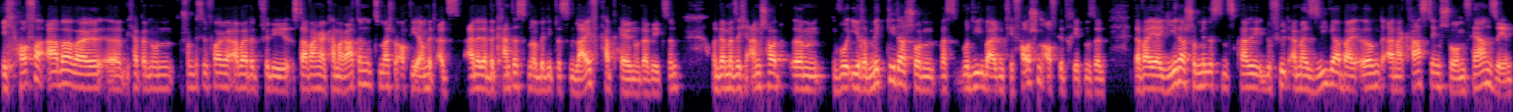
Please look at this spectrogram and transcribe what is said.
Ich hoffe aber, weil äh, ich habe ja nun schon ein bisschen vorgearbeitet für die Stavanger Kameradinnen zum Beispiel, auch die ja mit als eine der bekanntesten oder beliebtesten Live-Kapellen unterwegs sind. Und wenn man sich anschaut, ähm, wo ihre Mitglieder schon, was, wo die überall im TV schon aufgetreten sind, da war ja jeder schon mindestens quasi gefühlt einmal Sieger bei irgendeiner Castingshow im Fernsehen.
